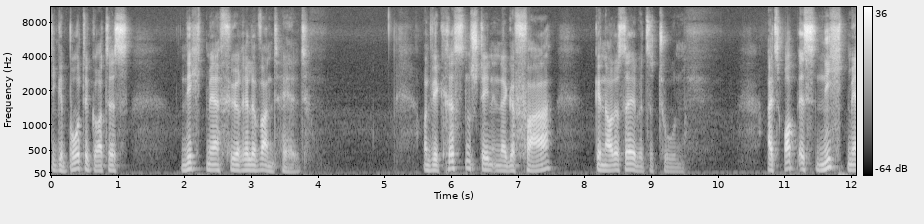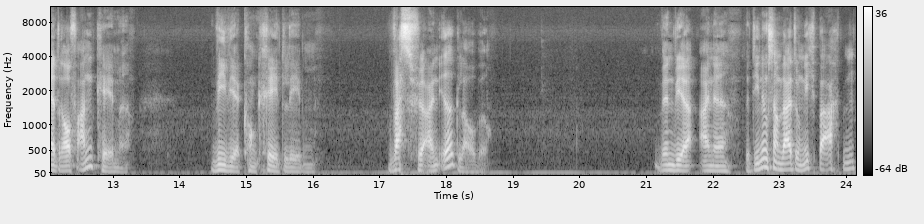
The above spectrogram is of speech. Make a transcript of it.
die Gebote Gottes nicht mehr für relevant hält. Und wir Christen stehen in der Gefahr, genau dasselbe zu tun. Als ob es nicht mehr darauf ankäme, wie wir konkret leben. Was für ein Irrglaube. Wenn wir eine Bedienungsanleitung nicht beachten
